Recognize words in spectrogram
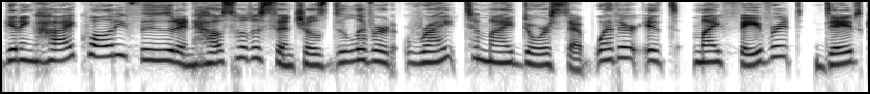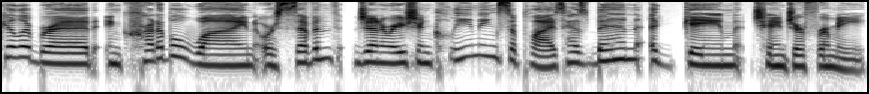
Getting high quality food and household essentials delivered right to my doorstep, whether it's my favorite Dave's Killer Bread, incredible wine, or seventh generation cleaning supplies, has been a game changer for me.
